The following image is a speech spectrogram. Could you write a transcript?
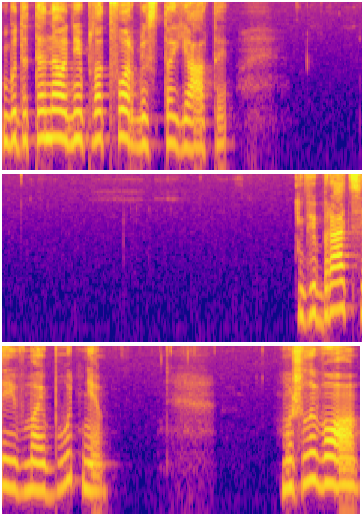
Будете на одній платформі стояти. Вібрації в майбутнє. Можливо,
